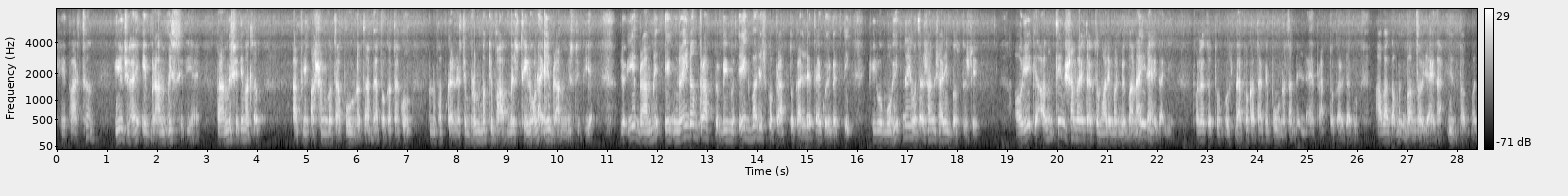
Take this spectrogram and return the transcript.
हे पार्थ, ये जो है, ये ब्राह्मी स्थिति है। ब्राह्मी स्थिति मतलब अपनी असंगता, पूर्णता, व्यापकता को अनुभव करने से ब्रह्म के भाव में स्थिर होना यही ब्राह्मी स्थिति है। जो ये ब्राह्मी एक नई नम प्राप्त एक बार इसको प्राप्त कर लेता है कोई व्यक्ति, फिर वो मोहित नहीं होता सांसारिक वस्तु से। और ये कि अंतिम समय तक तुम्हारे मन में बना ही रहेगा ये। फल तो तुम उस व्यापकता के पूर्णता मिल रहे प्राप्त कर जब आवागमन बंद हो जाएगा। इस भगवत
